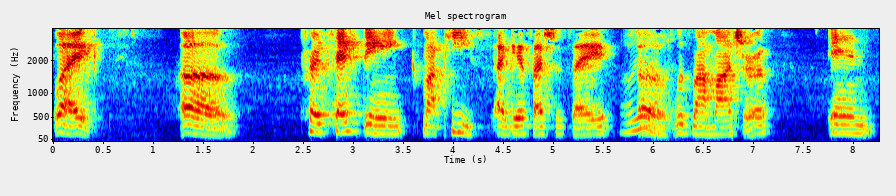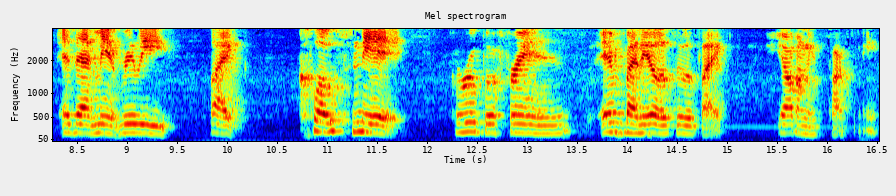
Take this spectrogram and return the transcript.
like uh protecting my peace i guess i should say Oh, yeah. uh, was my mantra and and that meant really like close knit group of friends everybody Mm-hmm. else it was like y'all don't need to talk to me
